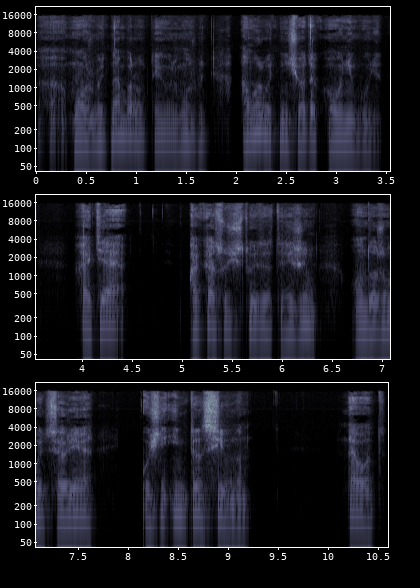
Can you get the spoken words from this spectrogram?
А, может быть, наоборот, я говорю, может быть. А может быть, ничего такого не будет. Хотя, пока существует этот режим, он должен быть все время очень интенсивным. Да, вот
